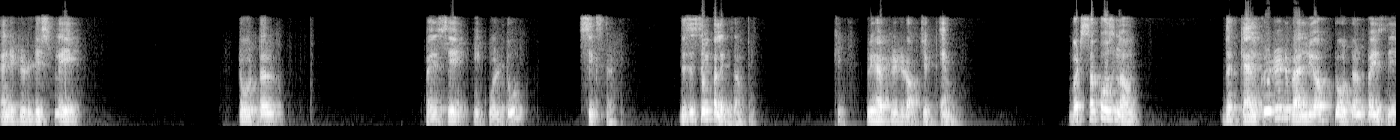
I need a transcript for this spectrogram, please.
and it will display total paise equal to six thirty this is simple example we have created object M but suppose now the calculated value of total paise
